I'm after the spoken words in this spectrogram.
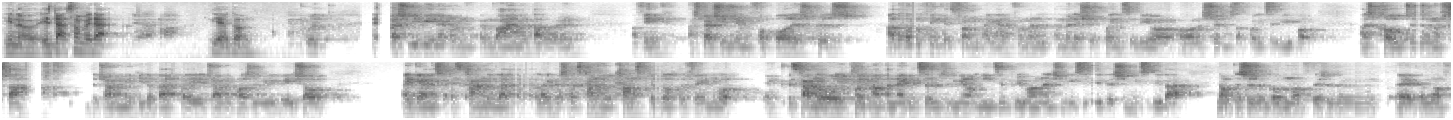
You know, is that something that. Yeah, yeah go on. With, especially being in an environment that we're in, I think, especially as young footballers, because I don't think it's from, again, from a, a malicious point of view or, or a sinister point of view, but as coaches and as staff, they're trying to make you the best player you're trying to possibly be. So, again, it's, it's kind of like, like I said, it's kind of a counterproductive thing, but it's kind of always pointing out the negatives and, you know, you need to improve on this, you need to do this, you need to do that. No, this isn't good enough, this isn't uh, good enough.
